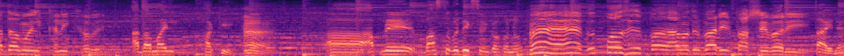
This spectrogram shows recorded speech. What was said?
আধা মাইল খানিক হবে। আধা মাইল ফাঁকে হ্যাঁ। আপনি বাস্তবে দেখছেন কখনো? হ্যাঁ হ্যাঁ আমাদের বাড়ির পাশে বাড়ি। তাই না?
